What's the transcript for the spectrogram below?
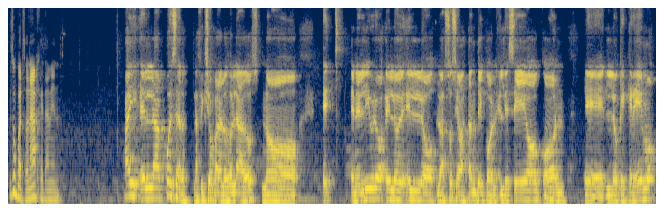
es un personaje también. Hay, en la, puede ser la ficción para los dos lados. No, eh, en el libro él, lo, él lo- lo asocia bastante con el deseo, con eh, lo que creemos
